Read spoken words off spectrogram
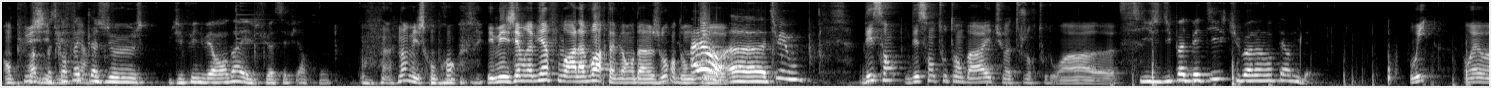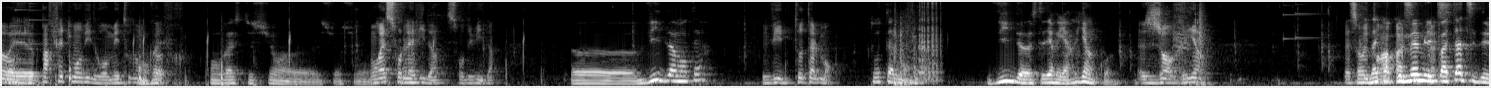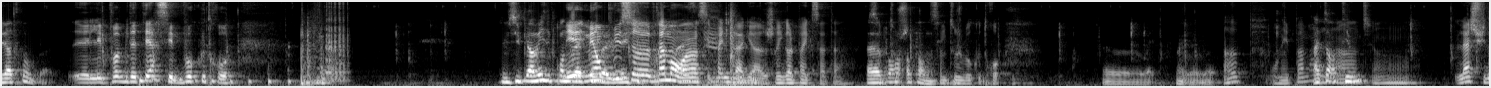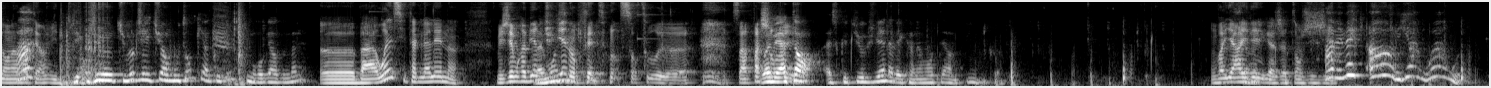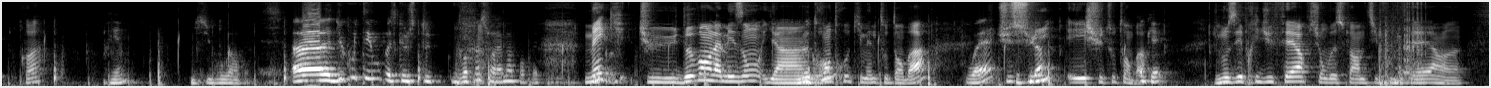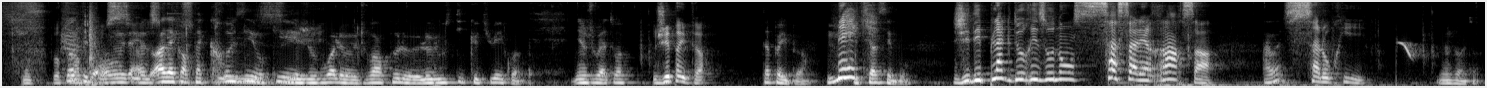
En plus Ah, j'ai parce qu'en fait, faire- là, j'ai fait une véranda et je suis assez fier, tu vois. non mais je comprends. Et mais j'aimerais bien pouvoir la voir ta véranda un jour. Donc Alors, euh, euh, tu es où? descends, descends tout en bas et tu vas toujours tout droit. euh. Si je dis pas de bêtises, tu vas un inventaire vide. Oui. Ouais ouais ouais, parfaitement vide gros. Mets tout dans le coffre. On reste sur, euh, sur, sur... On reste sur de la vide, hein, sur du vide. hein. Euh, vide l'inventaire? Vide, totalement. Totalement. Vide, c'est-à-dire il y a rien quoi. Genre rien. Parce que D'accord que même les place. patates c'est déjà trop quoi. Les pommes de terre, c'est beaucoup trop. Je me suis permis de prendre de Mais, la mais en plus, euh, vraiment, hein, c'est pas une blague. hein, Je rigole pas avec ça. Euh, Ça, me touche, oh, ça me touche beaucoup trop. Euh, ouais, ouais, ouais, ouais. Hop, on est pas mal. Attends, t'es où tiens. Là, je suis dans l'inventaire vide. Je- tu veux que j'aille tuer un mouton qui est à côté qui me regarde mal Euh, bah ouais, si t'as de la laine. Mais j'aimerais bien Bah, que tu viennes en fait. Surtout, euh, ça va pas Ouais changer. mais attends, est-ce que tu veux que je vienne avec un inventaire vide quoi On va y arriver, les gars. J'attends Gigi. Ah mais mec, oh les gars, waouh Quoi Rien. Je me suis gouré en fait. Euh, du coup t'es où? Parce que je te vois pas sur la map en fait. Mec, tu devant la maison, il y a un Le grand trou trou qui mène tout en bas. Ouais. Tu suis et je suis tout en bas. Ok. Je nous ai pris du fer si on veut se faire un petit full fer. euh, Toi, on à Ah d'accord, t'as creusé, ok, je vois, le, je vois un peu le, le loustic que tu es quoi. Bien joué à toi. J'ai pas eu peur. T'as pas eu peur. Mec, Ça c'est beau. j'ai des plaques de résonance. Ça, ça a l'air rare, ça. Ah ouais Saloperie. Bien joué à toi.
